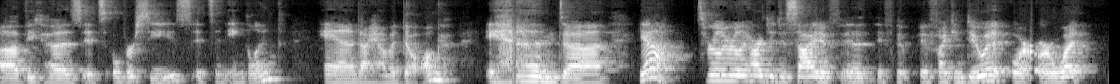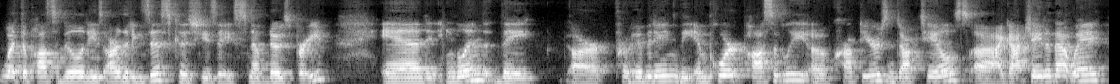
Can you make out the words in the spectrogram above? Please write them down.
uh, because it's overseas, it's in England, and I have a dog. And uh, yeah, it's really, really hard to decide if if if I can do it or or what what the possibilities are that exist because she's a snub nosed breed. And in England, they are prohibiting the import possibly of cropped ears and docked tails. Uh, I got Jada that way.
